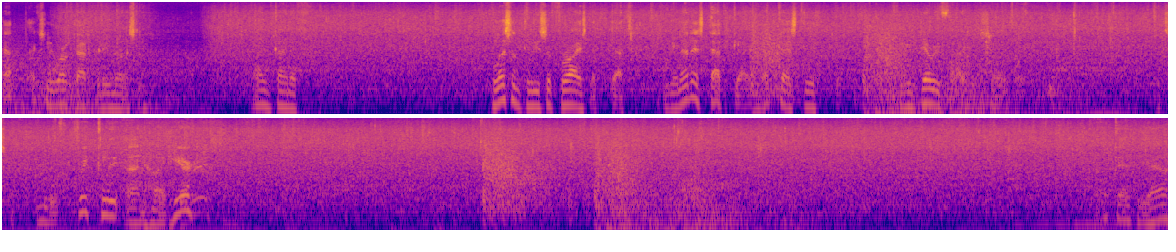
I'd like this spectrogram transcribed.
that actually worked out pretty nicely. I'm kind of pleasantly surprised at that. Okay, now there's that guy, that guy's still getting terrified, so let's move quickly and hide here. Okay, yeah.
